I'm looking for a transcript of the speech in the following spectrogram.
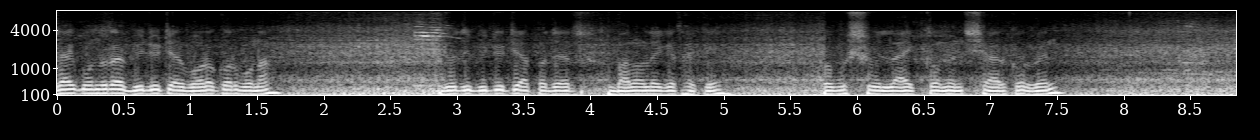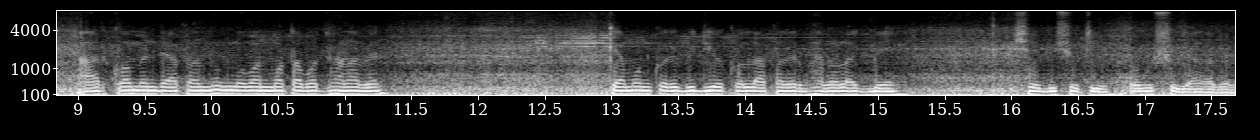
যাই বন্ধুরা, ভিডিওটি আর বড় করব না। যদি ভিডিওটি আপনাদের ভালো লেগে থাকে, অবশ্যই লাইক, কমেন্ট, শেয়ার করবেন। আর কমেন্টে আপনার মূল্যবান মতামত জানাবেন। কেমন করে ভিডিও করলে আপনাদের ভালো লাগবে সেই বিষয়টি অবশ্যই জানাবেন।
